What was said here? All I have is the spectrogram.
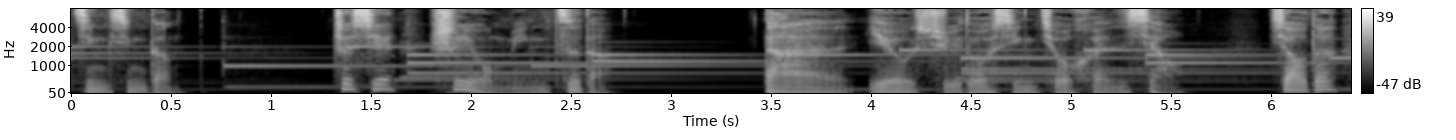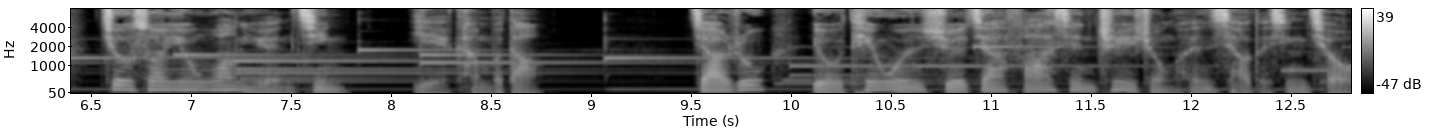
金星等，这些是有名字的。但也有许多星球很小，小的就算用望远镜。也看不到。假如有天文学家发现这种很小的星球，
